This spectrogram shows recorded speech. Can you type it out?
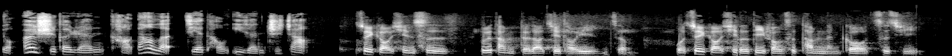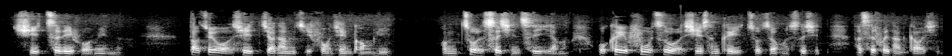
有二十个人考到了街头艺人执照。最高兴是不是他们得到街头艺人证？我最高兴的地方是他们能够自己去自立活命的。到最后，我去教他们去奉献公益。我们做的事情是一样的，我可以复制我的学生可以做这种事情，那是非常高兴。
